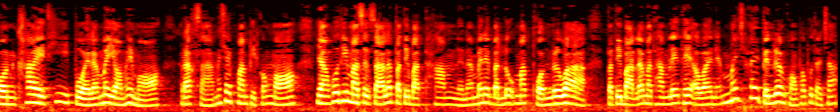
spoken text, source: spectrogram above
คนไข้ที่ป่วยแล้วไม่ยอมให้หมอรักษาไม่ใช่ความผิดของหมอ อย่างผู้ที่มาศึกษาและปฏิบัติธรรมเนี่ยนะไม่ได้บรรลุมรรคผลหรือว่าปฏิบัติแล้วมาทำเละเทะเอาไว้เนี่ยไม่ใช่เป็นเรื่องของพระพุทธเจ้า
